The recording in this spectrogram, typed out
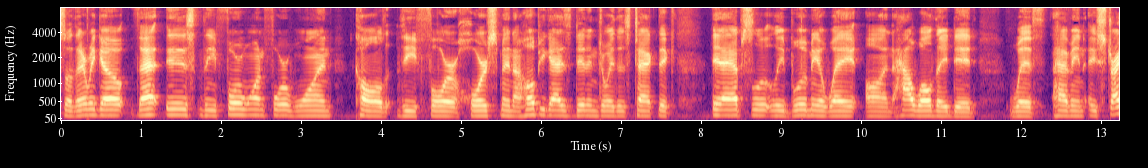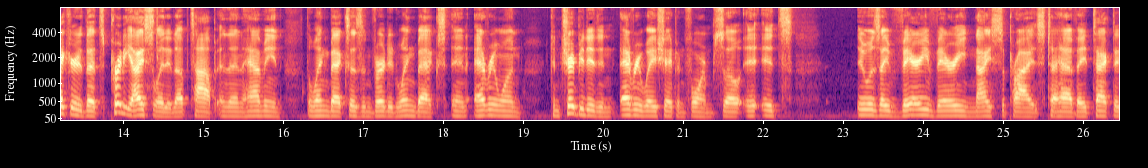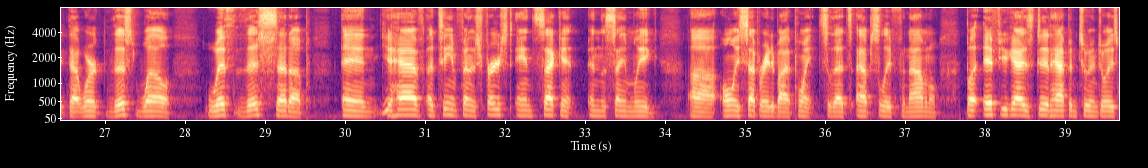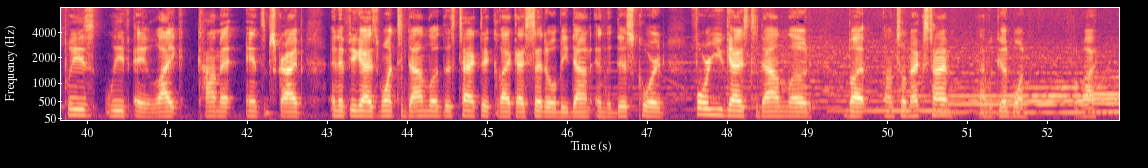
So there we go. That is the 4141 called the Four Horsemen. I hope you guys did enjoy this tactic. It absolutely blew me away on how well they did with having a striker that's pretty isolated up top and then having the wingbacks as inverted wingbacks and everyone contributed in every way shape and form so it, it's it was a very very nice surprise to have a tactic that worked this well with this setup and you have a team finish first and second in the same league uh, only separated by a point so that's absolutely phenomenal but if you guys did happen to enjoy this, please leave a like, comment, and subscribe. And if you guys want to download this tactic, like I said, it will be down in the Discord for you guys to download. But until next time, have a good one. Bye bye.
